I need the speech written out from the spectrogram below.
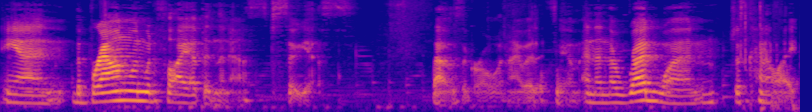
And the brown one would fly up in the nest. So, yes, that was the girl one, I would assume. And then the red one just kind of like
